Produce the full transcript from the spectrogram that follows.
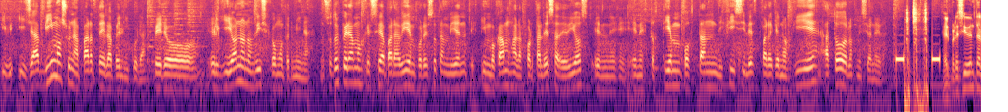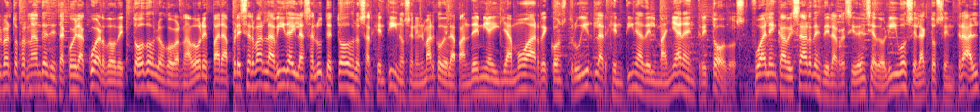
y, ya vimos una parte de la película, pero el guion no nos dice cómo termina. Nosotros esperamos que sea para bien, por eso también invocamos a la fortaleza de Dios en, en estos tiempos tan difíciles para que nos guíe a todos los misioneros. El presidente Alberto Fernández destacó el acuerdo de todos los gobernadores para preservar la vida y la salud de todos los argentinos en el marco de la pandemia y llamó a reconstruir la Argentina del mañana entre todos. Fue al encabezar desde la residencia de Olivos el acto central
